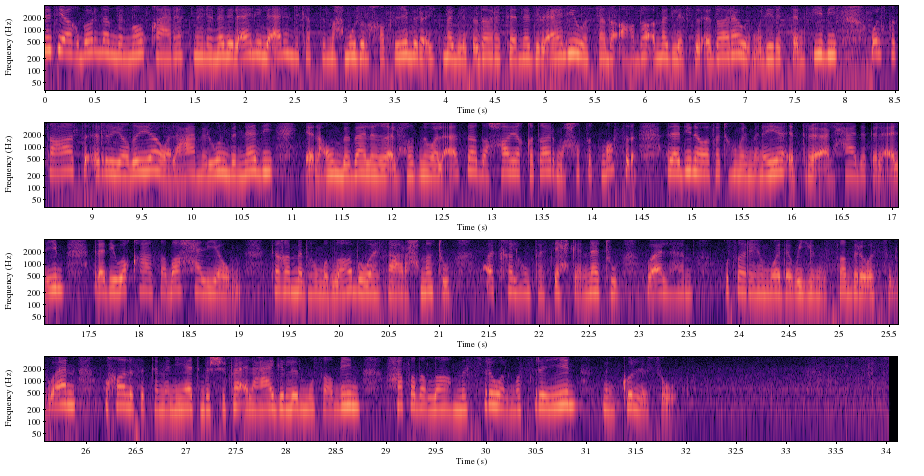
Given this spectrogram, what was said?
نبتدي أخبارنا من الموقع الرسمي للنادي الأهلي. اللي قال ان كابتن محمود الخطيب رئيس مجلس إدارة النادي الأهلي والسادة أعضاء مجلس الإدارة والمدير التنفيذي والقطاعات الرياضية والعاملون بالنادي. ينعون ببالغ الحزن والأسى ضحايا قطار محطة مصر الذين وافتهم المنية إثر الحادث الأليم الذي وقع صباح اليوم. تغمدهم الله بواسع رحمته وأدخلهم فسيح جناته وألهم أسرهم وذويهم بالصبر والسلوان وخالص التمنيات بالشفاء العاجل للمصابين. حفظ الله مصر والمصريين من كل سوء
